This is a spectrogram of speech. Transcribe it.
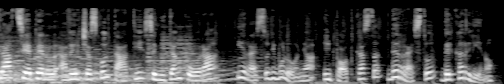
Grazie per averci ascoltati, seguite ancora Il Resto di Bologna, il podcast del resto del Carlino.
